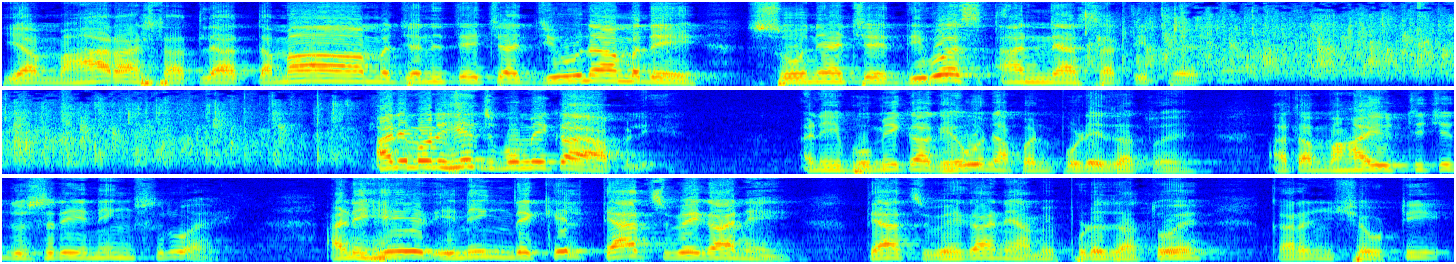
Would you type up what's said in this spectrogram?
या महाराष्ट्रातल्या तमाम जनतेच्या जीवनामध्ये सोन्याचे दिवस आणण्यासाठी प्रयत्न. आणि म्हणून हीच भूमिका आहे आपली. आणि ही भूमिका घेऊन आपण पुढे जातोय. आता महायुतीची दुसरी इनिंग सुरू आहे. आणि हे इनिंग देखील त्याच वेगाने त्याच वेगाने आम्ही पुढे जातोय. कारण शेवटी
